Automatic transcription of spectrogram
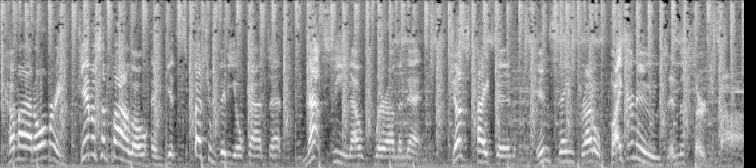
Come on over and give us a follow and get special video content not seen elsewhere on the net. Just type in Insane Throttle Biker News in the search bar.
